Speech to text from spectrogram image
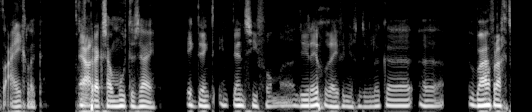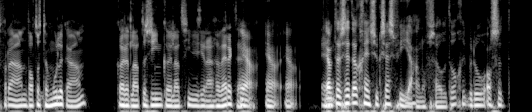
dat eigenlijk het Ja. gesprek zou moeten zijn. Ik denk de intentie van eh, die regelgeving is natuurlijk, eh, eh, waar vraag je het voor aan? Wat is er moeilijk aan? Kan je dat laten zien? Kan je laten zien dat je eraan gewerkt hebt? Ja, ja, ja. En- Ja, want er zit ook geen succesvie aan of zo, toch? Ik bedoel, als het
